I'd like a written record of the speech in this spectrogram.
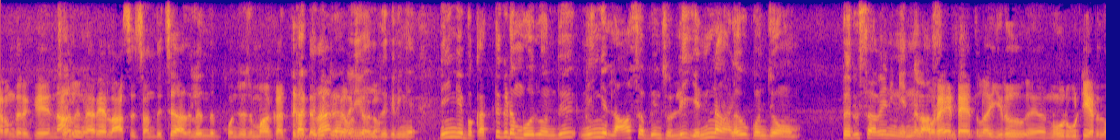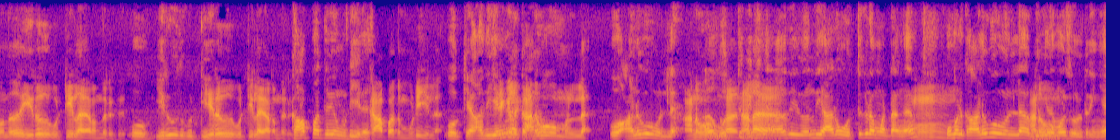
இறந்துருக்கு. நானும் நிறைய லாஸ் சந்திச்சு அதுல இருந்து கொஞ்சம் கொஞ்சமா கத்துக்கிட்டு தான் வெளியே வந்திருக்கோம். வந்துக்கிறீங்க நீங்க இப்ப கத்துக்கிடும் போது வந்து நீங்க லாஸ் அப்படின்னு சொல்லி என்ன அளவு கொஞ்சம் பெருசாவே நீங்க என்ன ஒரே டயத்துல இருபது நூறு குட்டி எடுத்து வந்தது இருபது குட்டிலாம் இறந்துருக்கு. ஓ இருபது குட்டி. இருபது குட்டில இறந்துருக்கு. காப்பாத்தவே முடியல. காப்பாத்த முடியல. ஓகே அது எங்களுக்கு? அனுபவம் இல்ல. ஓ அனுபவம் இல்ல. அனுபவம் அதாவது இது வந்து யாரும் ஒத்துக்கிட மாட்டாங்க. உங்களுக்கு அனுபவம் இல்லை அப்படிங்கிற மாதிரி சொல்றீங்க.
